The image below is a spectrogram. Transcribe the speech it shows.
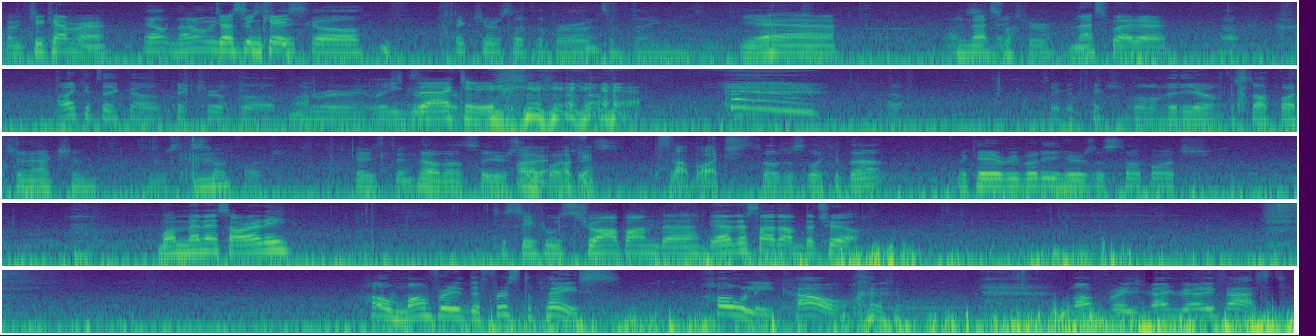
From two camera. Yeah, now we Just can in case. take uh, pictures of the birds and things. Yeah. Nice, nice nature. nice weather. I could take a picture of the honorary Exactly. director. Take a picture, a little video of the stopwatch in action. Here's the Mhm. stopwatch. There's the No, no. So your stopwatch okay. is. stopwatch. So I'll just look at that. Okay, everybody. Here's a stopwatch. One minute already to see who's show up on the, the other side of the trail. Oh, Mumford is the first place. Holy cow! Mumford is running really fast.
